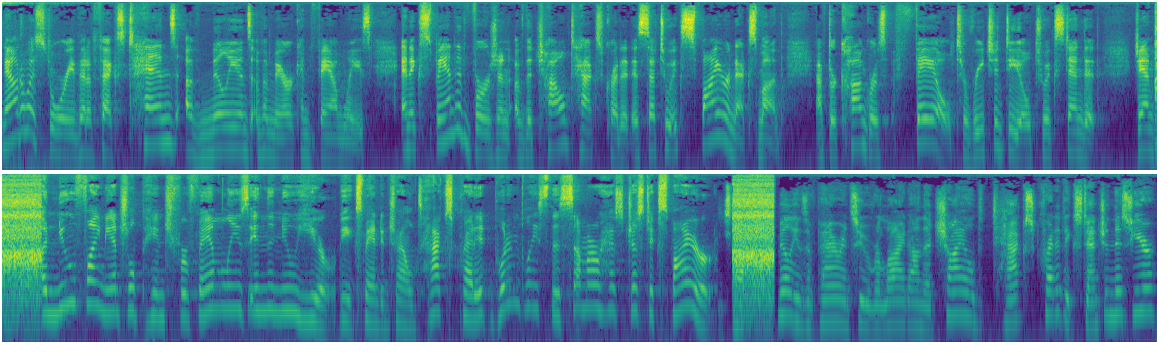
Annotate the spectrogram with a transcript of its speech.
Now to a story that affects tens of millions of American families. An expanded version of the child tax credit is set to expire next month after Congress failed to reach a deal to extend it. Jan. A new financial pinch for families in the new year. The expanded child tax credit put in place this summer has just expired. Millions of parents who relied on the child tax credit extension this year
